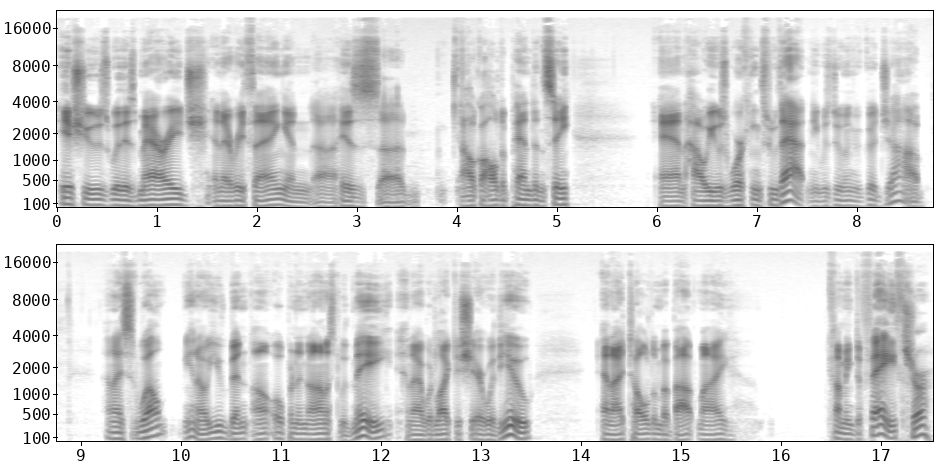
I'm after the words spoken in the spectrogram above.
issues with his marriage and everything, and uh, his uh, alcohol dependency, and how he was working through that, and he was doing a good job. And I said, Well, you know, you've been uh, open and honest with me, and I would like to share with you. And I told him about my coming to faith, Sure.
